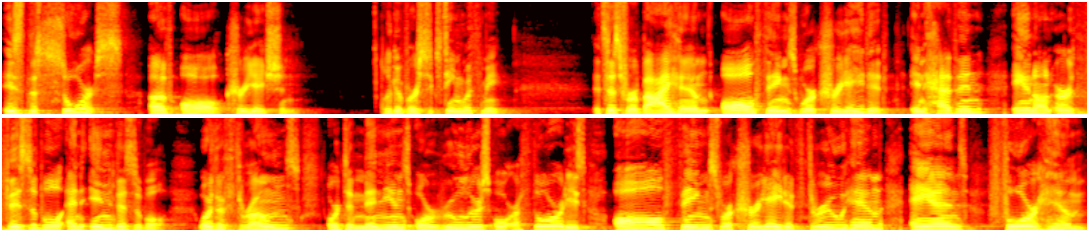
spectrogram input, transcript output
is the source of all creation. Look at verse 16 with me. It says, For by him all things were created in heaven and on earth, visible and invisible whether thrones or dominions or rulers or authorities, all things were created through him and for him.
